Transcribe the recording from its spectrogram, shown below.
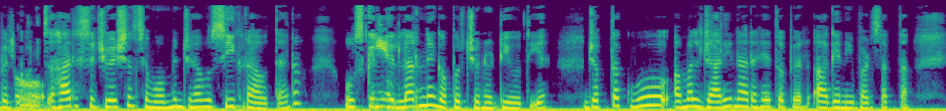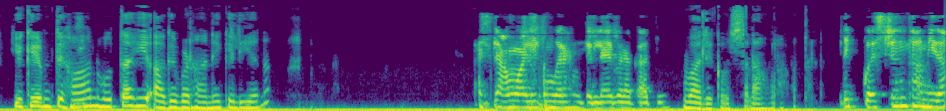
بالکل۔ ہر سچویشن سے مومنٹ جو ہے وہ سیکھ رہا ہوتا ہے نا۔ اس کے لیے لرننگ اپرچونیٹی ہوتی ہے۔ جب تک وہ عمل جاری نہ رہے تو پھر آگے نہیں بڑھ سکتا۔ کیونکہ امتحان ہوتا ہی آگے بڑھانے کے لیے نا۔ السلام علیکم و رحمۃ اللہ وبرکاتہ۔ وعلیکم السلام و رحمۃ اللہ۔ ایک کوشچن تھا میرا۔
